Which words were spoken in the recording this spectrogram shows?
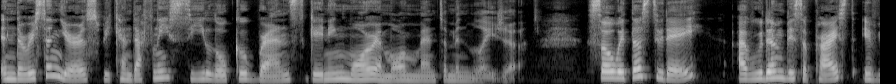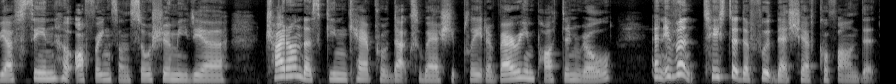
in the recent years, we can definitely see local brands gaining more and more momentum in Malaysia. So, with us today, I wouldn't be surprised if you have seen her offerings on social media, tried on the skincare products where she played a very important role, and even tasted the food that she have co-founded.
